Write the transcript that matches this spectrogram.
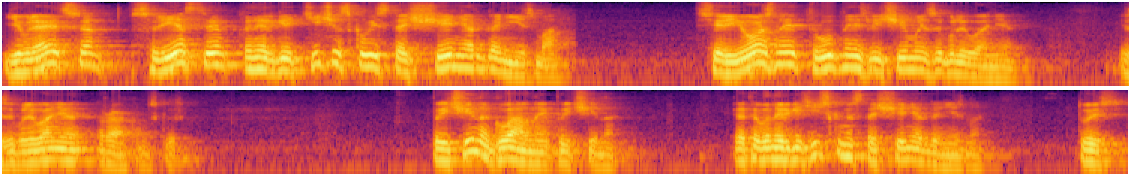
является следствием энергетического истощения организма. Серьезные, трудноизлечимые заболевания. И заболевания раком, скажем. Причина, главная причина, это в энергетическом истощении организма. То есть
